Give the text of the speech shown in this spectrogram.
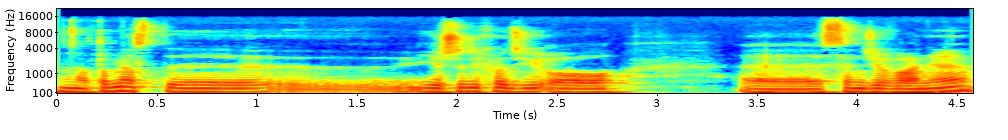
Natomiast jeżeli chodzi o sędziowanie,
